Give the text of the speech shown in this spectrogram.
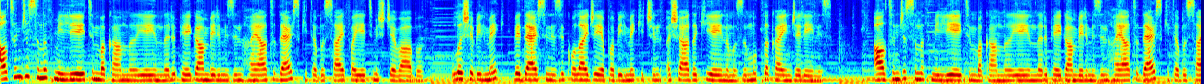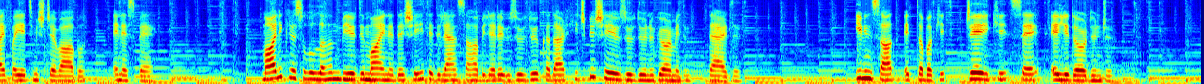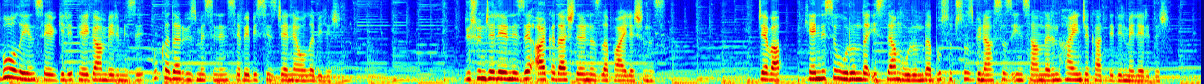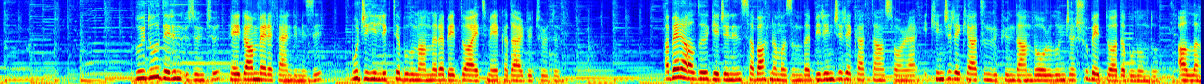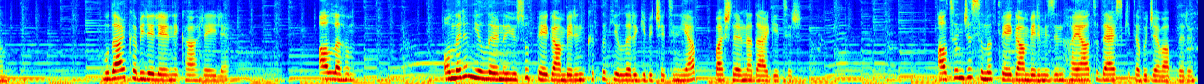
6. Sınıf Milli Eğitim Bakanlığı yayınları Peygamberimizin Hayatı Ders Kitabı sayfa 70 cevabı. Ulaşabilmek ve dersinizi kolayca yapabilmek için aşağıdaki yayınımızı mutlaka inceleyiniz. 6. Sınıf Milli Eğitim Bakanlığı yayınları Peygamberimizin Hayatı Ders Kitabı sayfa 70 cevabı. Enes B. Malik Resulullah'ın bir dimainede şehit edilen sahabilere üzüldüğü kadar hiçbir şeye üzüldüğünü görmedim, derdi. İbn Sa'd, Et-Tabakit, C2, S, 54. Bu olayın sevgili peygamberimizi bu kadar üzmesinin sebebi sizce ne olabilir? Düşüncelerinizi arkadaşlarınızla paylaşınız. Cevap, kendisi uğrunda İslam uğrunda bu suçsuz günahsız insanların haince katledilmeleridir. Duyduğu derin üzüntü, Peygamber Efendimiz'i, bu cihillikte bulunanlara beddua etmeye kadar götürdü. Haber aldığı gecenin sabah namazında birinci rekattan sonra ikinci rekatın rükünden doğrulunca şu bedduada bulundu. Allah'ım! Mudar kabilelerini kahreyle. Allah'ım! Onların yıllarını Yusuf peygamberin kıtlık yılları gibi çetin yap, başlarına dar getir. 6. Sınıf Peygamberimizin Hayatı Ders Kitabı Cevapları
